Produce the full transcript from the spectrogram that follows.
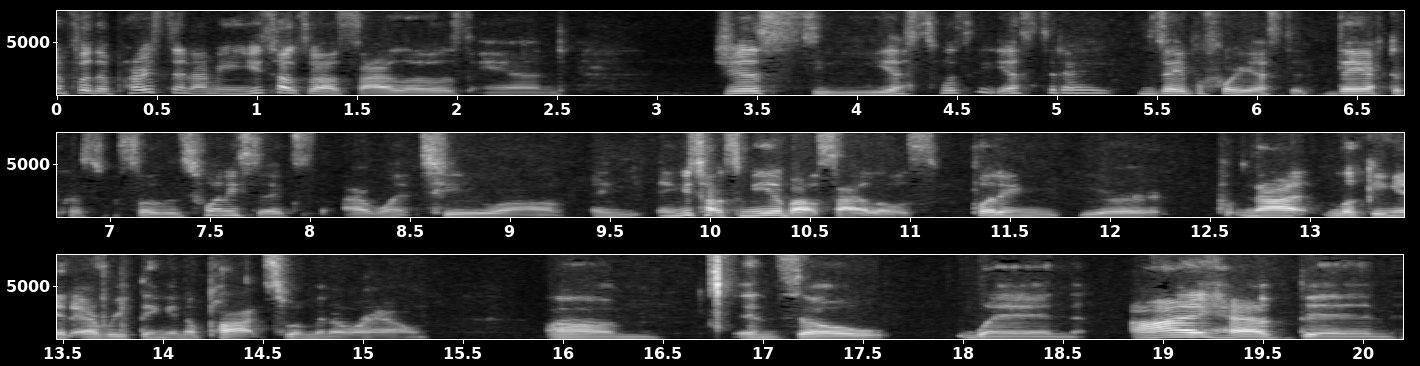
And for the person, I mean, you talked about silos and just yes, was it yesterday? The day before yesterday, day after Christmas. So the 26th, I went to uh, and and you talked to me about silos, putting your not looking at everything in a pot swimming around. Um, and so when I have been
